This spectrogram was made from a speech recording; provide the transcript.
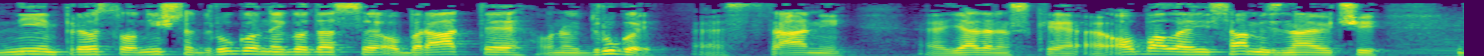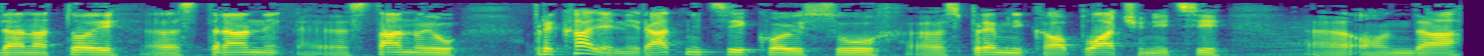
nije im preostalo ništa drugo nego da se obrate onoj drugoj strani Jadranske obale i sami znajući da na toj strani stanuju prekaljeni ratnici koji su spremni kao plaćenici onda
